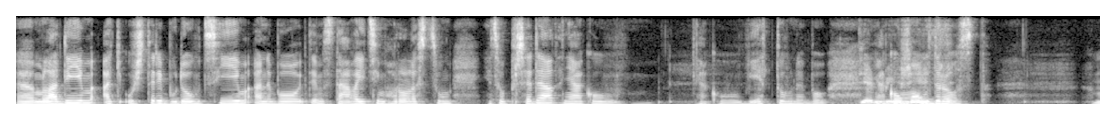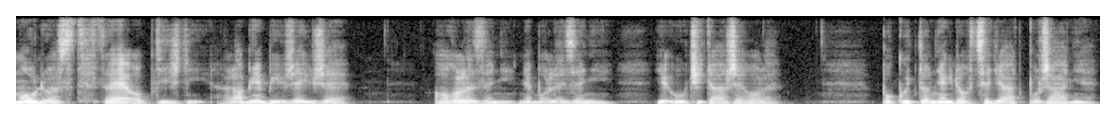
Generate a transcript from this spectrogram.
eh, mladým, ať už tedy budoucím, anebo těm stávajícím horolezcům něco předat, nějakou, nějakou větu nebo Chtěl nějakou moudrost? Říct, moudrost, to je obtížný. Hlavně bych řekl, že horolezení nebo lezení je určitá řehole pokud to někdo chce dělat pořádně,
